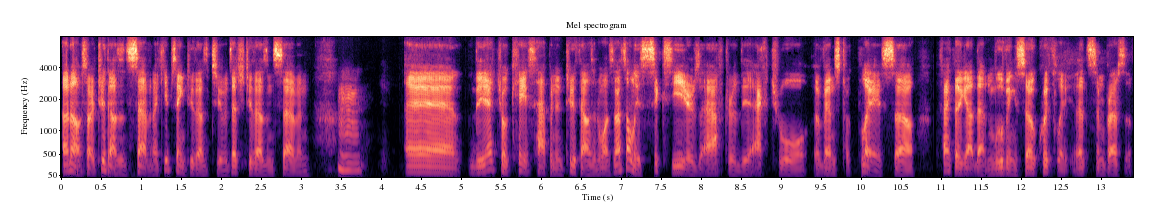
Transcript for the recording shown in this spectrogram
Oh no, sorry, 2007. I keep saying 2002. It's actually 2007. Mm-hmm. And the actual case happened in 2001. So that's only six years after the actual events took place. So the fact that they got that moving so quickly, that's impressive.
